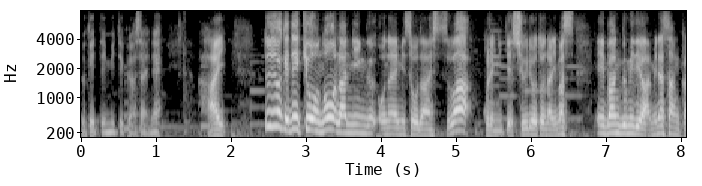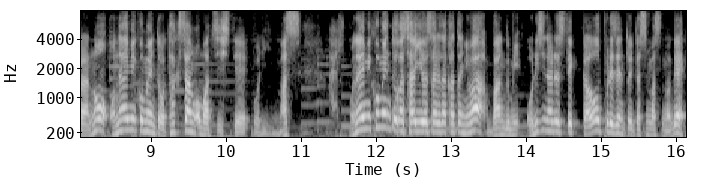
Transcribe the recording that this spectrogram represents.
受けてみてくださいね。はい。というわけで今日のランニングお悩み相談室はこれにて終了となります、え番組では皆さんからのお悩みコメントをたくさんお待ちしております。はい、お悩みコメントが採用された方には番組オリジナルステッカーをプレゼントいたしますので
